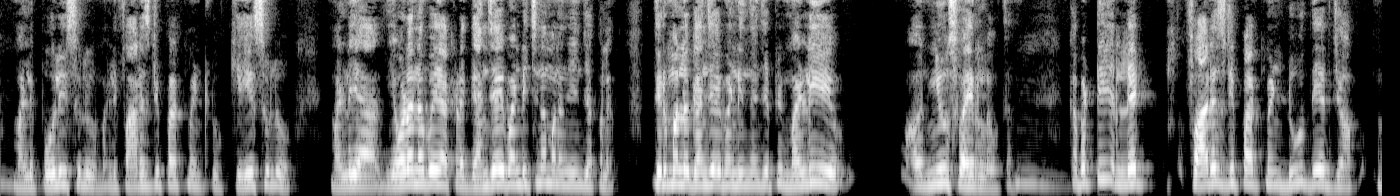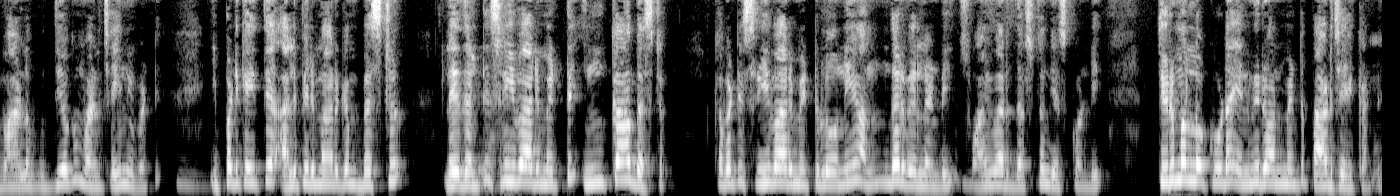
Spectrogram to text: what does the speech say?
మళ్ళీ పోలీసులు మళ్ళీ ఫారెస్ట్ డిపార్ట్మెంట్లు కేసులు మళ్ళీ ఎవడైనా పోయి అక్కడ గంజాయి బండించినా మనం ఏం చెప్పలేం. తిరుమలలో గంజాయి బండిందని చెప్పి మళ్ళీ న్యూస్ వైరల్ అవుతుంది. కాబట్టి let forest department do their job వాళ్ళ ఉద్యోగం వాళ్ళు చేయనివ్వండి ఇప్పటికైతే అలిపిరి మార్గం బెస్ట్ లేదంటే శ్రీవారి మెట్టు ఇంకా బెస్ట్ కాబట్టి శ్రీవారి మెట్టులోనే అందరు వెళ్ళండి. స్వామివారి దర్శనం చేసుకోండి. తిరుమలలో కూడా ఎన్విరాన్మెంట్ పాడు చేయకండి.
